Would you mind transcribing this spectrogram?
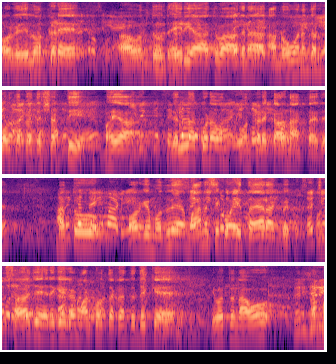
ಅವ್ರಿಗೆ ಎಲ್ಲೊಂದ್ ಕಡೆ ಆ ಒಂದು ಧೈರ್ಯ ಅಥವಾ ಅದನ್ನ ಆ ನೋವನ್ನು ತಡ್ಕೊಳ್ತಕ್ಕಂಥ ಶಕ್ತಿ ಭಯ ಎಲ್ಲ ಕೂಡ ಒಂದ್ ಒಂದ್ ಕಡೆ ಕಾರಣ ಆಗ್ತಾ ಇದೆ. ಮತ್ತು ಅವ್ರಿಗೆ ಮೊದಲೇ ಮಾನಸಿಕವಾಗಿ ತಯಾರಾಗಬೇಕು. ಒಂದು ಸಹಜ ಹೆರಿಗೆಗಳು ಮಾಡ್ಕೊಳ್ತಕ್ಕಂಥದ್ದಕ್ಕೆ ಇವತ್ತು ನಾವು ನಮ್ಮ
